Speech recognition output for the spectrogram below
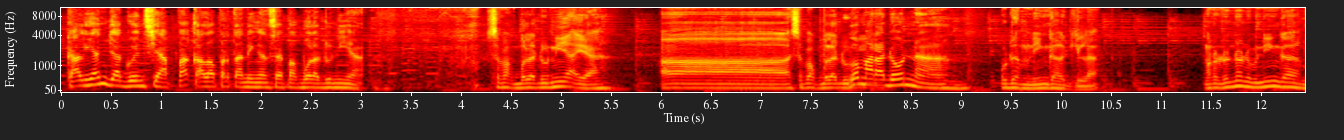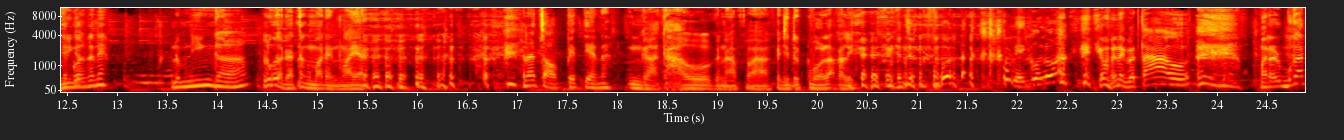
Kalian jagoin siapa kalau pertandingan sepak bola dunia? Sepak bola dunia ya. Eh sepak bola dunia. Gue Maradona. Udah meninggal gila. Maradona udah meninggal. Meninggal gua- kan ya? Udah meninggal. Lu gak datang kemarin ngelayan? Karena copit ya nah. Nggak tahu kenapa. Kejedut bola kali. Bego lu. ah. Gimana gue tahu? Maradona bukan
